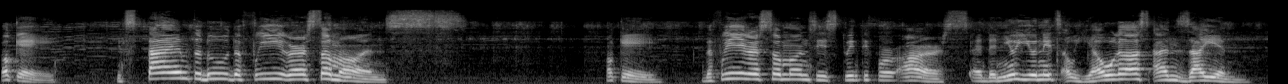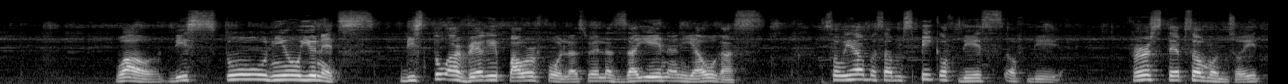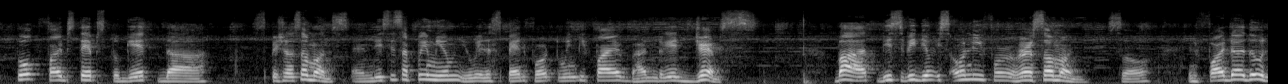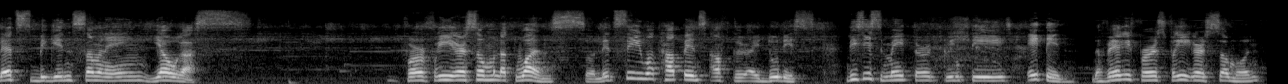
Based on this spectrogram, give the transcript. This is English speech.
Okay, it's time to do the free summons. Okay, the free summons is 24 hours, and the new units are Yauras and Zayin. Wow, these two new units, these two are very powerful as well as Zayin and Yauras. So we have some speak of this, of the first step summon. So it took 5 steps to get the special summons. And this is a premium you will spend for 2500 gems. But this video is only for rare summon. So, in further ado, let's begin summoning Yauras. For free rare summon at once. So, let's see what happens after I do this. This is May 3rd, 2018. The very first free rare summon.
